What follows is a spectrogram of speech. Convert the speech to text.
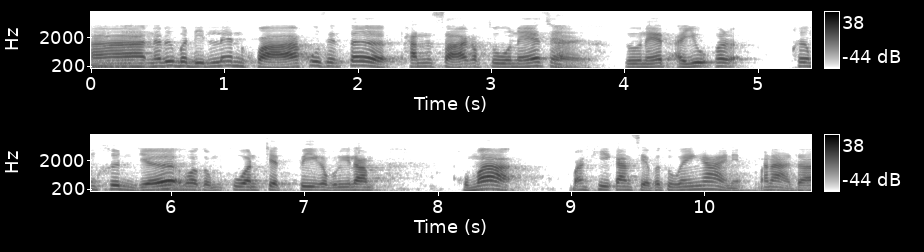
อ่าอืมนฤบดินทร์เล่นขวาคู่เซนเตอร์ พันษากับซูเนสเนี่ยใช่ซูเนสอายุก็เพิ่มขึ้นเยอะอืม พอสมควร 7 ปีกับบุรีรัมย์ผมว่า บางทีการเสียประตูง่ายๆเนี่ยมันอาจจะ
